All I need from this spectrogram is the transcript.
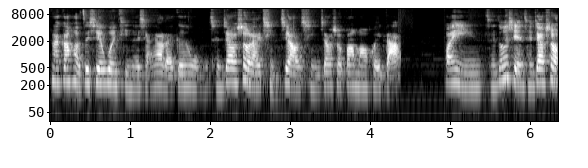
那刚好这些问题呢，想要来跟我们陈教授来请教，请教授帮忙回答。欢迎陈忠贤陈教授。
